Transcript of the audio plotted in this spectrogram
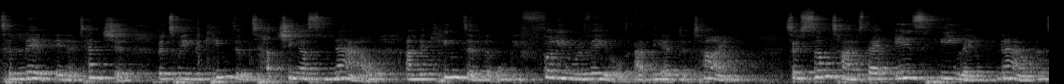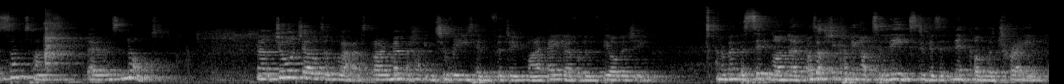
to live in a tension between the kingdom touching us now and the kingdom that will be fully revealed at the end of time. So sometimes there is healing now, and sometimes there is not. Now, George Eldon Ladd, I remember having to read him for doing my A level in theology. I remember sitting on, um, I was actually coming up to Leeds to visit Nick on the train,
